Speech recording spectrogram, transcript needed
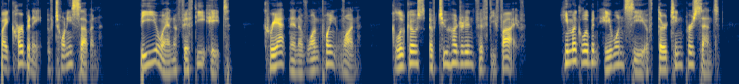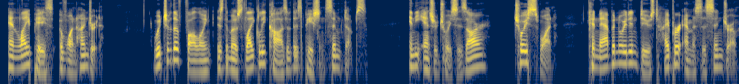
bicarbonate of 27, BUN of 58, creatinine of 1.1, glucose of 255, hemoglobin A1C of 13%, and lipase of 100. Which of the following is the most likely cause of this patient's symptoms? And the answer choices are Choice 1 Cannabinoid induced hyperemesis syndrome.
